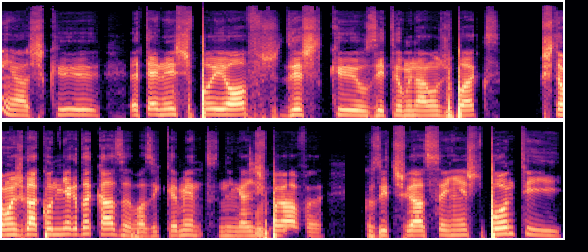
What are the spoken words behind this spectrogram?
Sim, acho que até nestes playoffs, desde que os Heat eliminaram os Bucks, que estão a jogar com o dinheiro da casa, basicamente. Ninguém Sim. esperava que os Heat chegassem a este ponto e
